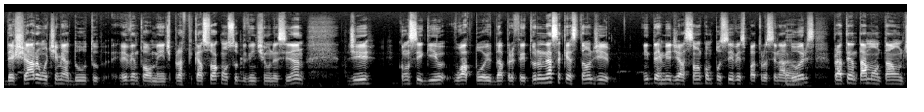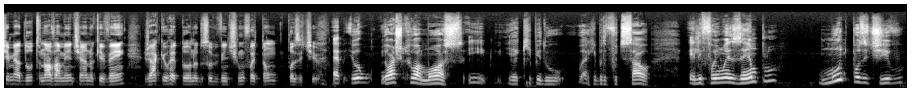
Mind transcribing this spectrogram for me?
deixaram o time adulto eventualmente para ficar só com o sub-21 nesse ano, de conseguir o apoio da prefeitura nessa questão de intermediação com possíveis patrocinadores é. para tentar montar um time adulto novamente ano que vem, já que o retorno do sub-21 foi tão positivo. É, eu, eu acho que o Amos e, e, a equipe do a equipe do futsal, ele foi um exemplo muito positivo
